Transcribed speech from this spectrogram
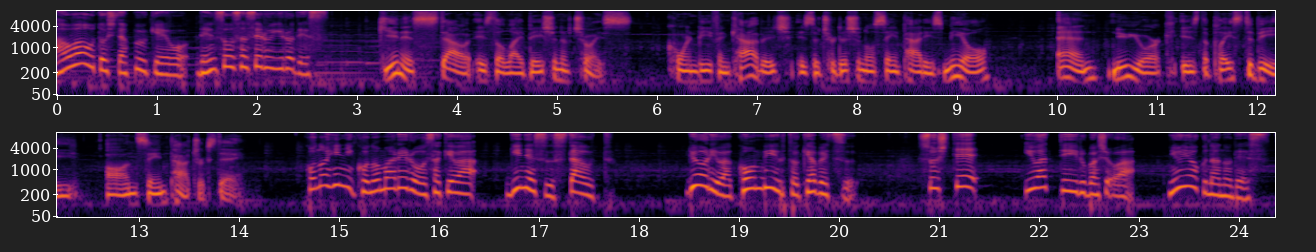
青々とした風景を連想させる色です。Guinness Stout is the libation of choice. Corned beef and cabbage is the traditional St. Patty's meal. And New York is the place to be on St. Patrick's Day. この日に好まれるお酒はギネススタウト。料理はコンビーフとキャベツ。そして祝っている場所はニューヨークなのです。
